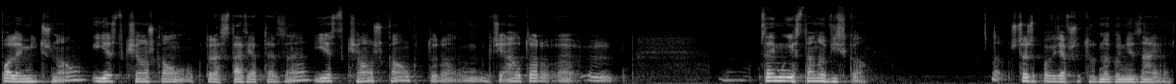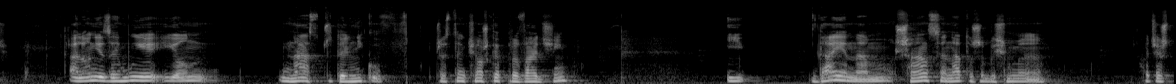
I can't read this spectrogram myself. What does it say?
polemiczną jest książką, która stawia tezę, jest książką, którą, gdzie autor e, e, zajmuje stanowisko. No, szczerze powiedziawszy, trudno go nie zająć. Ale on je zajmuje i on nas, czytelników, przez tę książkę prowadzi i daje nam szansę na to, żebyśmy chociaż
